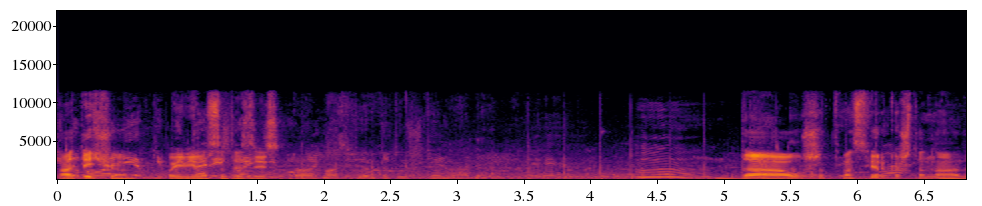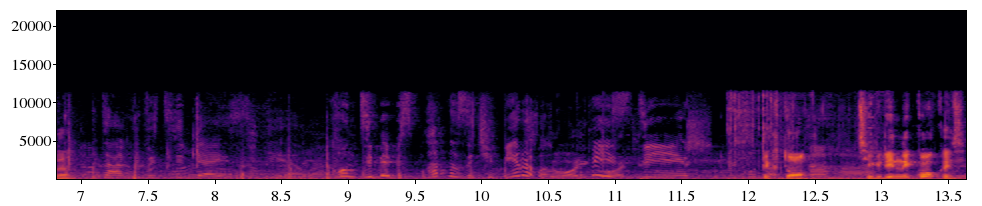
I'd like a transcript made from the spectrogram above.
А ты чё появился-то здесь? Да уж, атмосферка что надо. Он тебя бесплатно зачипировал? Пиздишь. Ты кто? Тигриный кокоть?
